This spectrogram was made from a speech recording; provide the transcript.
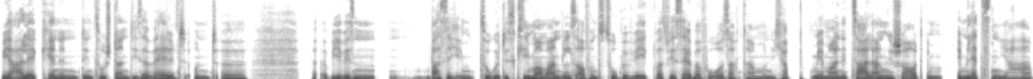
wir alle kennen den Zustand dieser Welt und äh, wir wissen, was sich im Zuge des Klimawandels auf uns zubewegt, was wir selber verursacht haben. Und ich habe mir mal eine Zahl angeschaut. Im, im letzten Jahr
